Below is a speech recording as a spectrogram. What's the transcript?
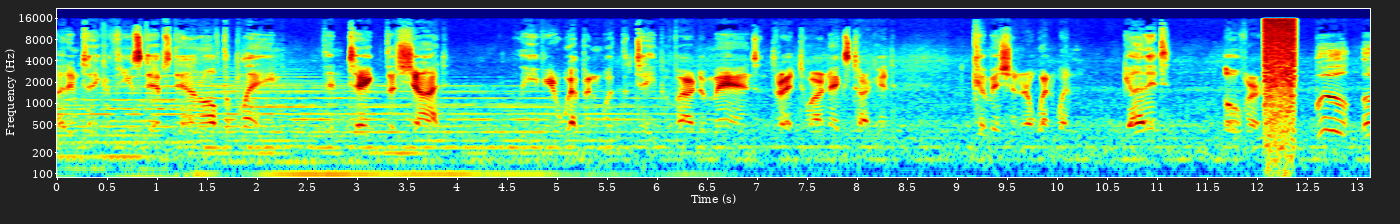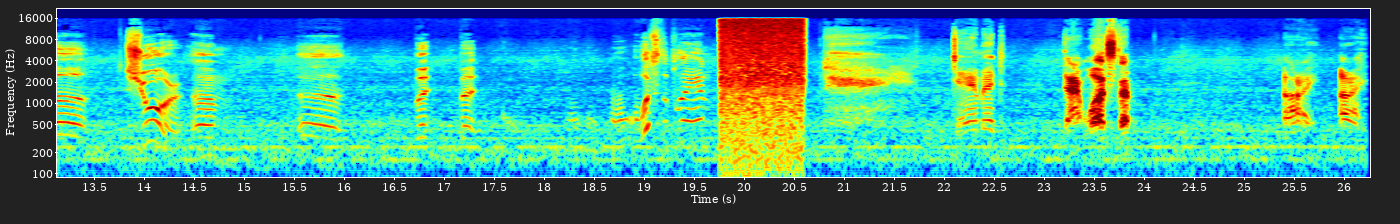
Let him take a few steps down off the plane, then take the shot. Leave your weapon with the tape of our demands and threat to our next target, Commissioner Wentwin. Got it? Over. Well, uh, sure, um, uh, but, but, what's the plan? Damn it. That was the. Alright, alright.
